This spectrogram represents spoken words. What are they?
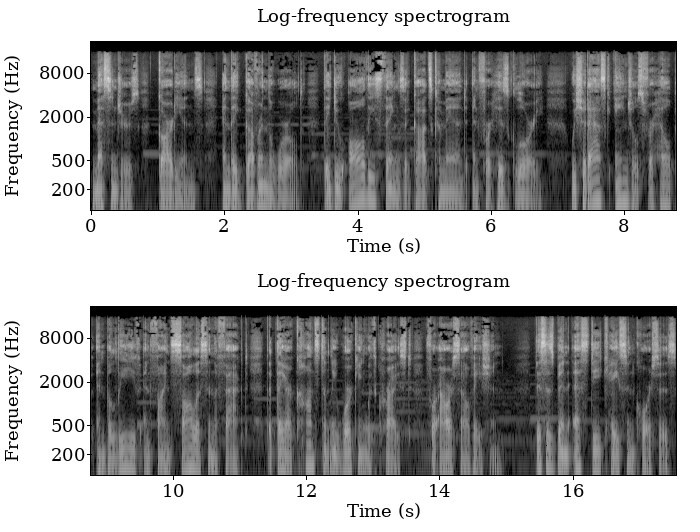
messengers, guardians, and they govern the world. They do all these things at God's command and for His glory. We should ask angels for help and believe and find solace in the fact that they are constantly working with Christ for our salvation. This has been SD Cason Courses.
